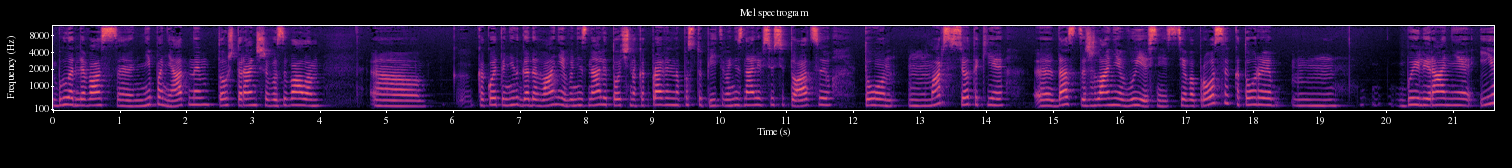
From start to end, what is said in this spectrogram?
было для вас э, непонятным, то, что раньше вызывало э, какое-то негодование, вы не знали точно, как правильно поступить, вы не знали всю ситуацию, то Марс все-таки даст желание выяснить те вопросы, которые были ранее, и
